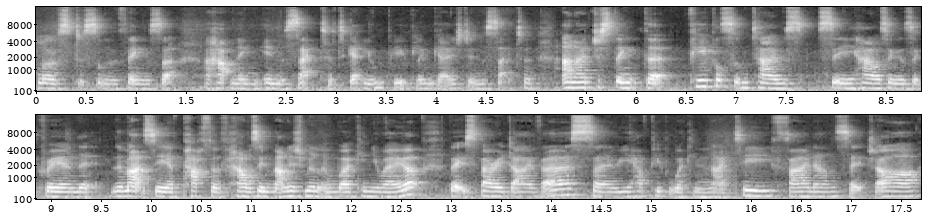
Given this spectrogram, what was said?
close to some of the things that are happening in the sector to get young people engaged in the sector. And I just think that people sometimes see housing as a career and they, they might see a path of housing management and working your way up, but it's very diverse. So you have people working in IT, finance, HR,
